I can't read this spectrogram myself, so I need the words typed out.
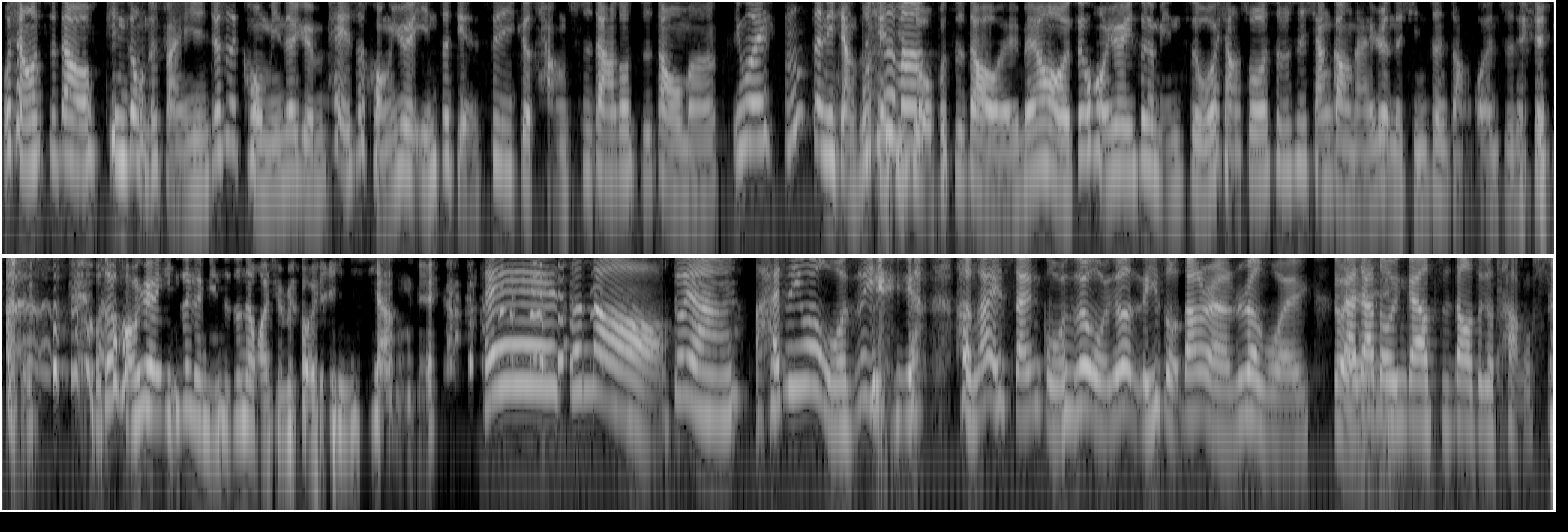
我想要知道听众的反应，就是孔明的原配是黄月英，这点是一个常识，大家都知道吗？因为嗯，在你讲之前，其实我不知道哎、欸、没有这个黄月英这个名字，我想说是不是香港哪一任的行政长官之类的？我对黄月英这个名字真的完全没有印象哎、欸、哎、欸，真的、哦？对啊，还是因为我自己也很爱三国，所以我就理所当然认为大家都应该要知道这个常识。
